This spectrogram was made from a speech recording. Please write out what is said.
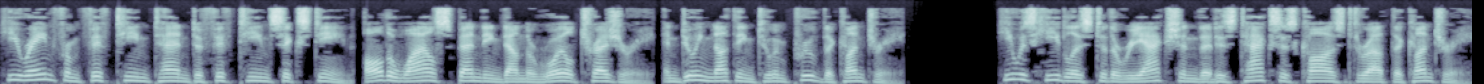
He reigned from 1510 to 1516, all the while spending down the royal treasury, and doing nothing to improve the country. He was heedless to the reaction that his taxes caused throughout the country.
